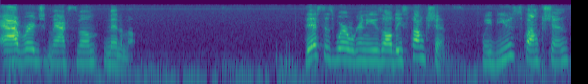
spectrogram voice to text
average, maximum, minimum. This is where we're going to use all these functions. We've used functions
